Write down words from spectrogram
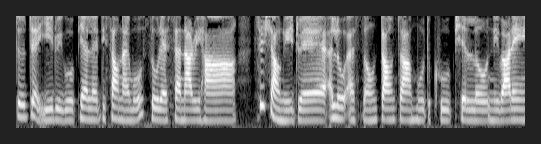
တိုးတက်ရေးတွေကိုပြန်လည်တည်ဆောက်နိုင်ဖို့ဆိုတဲ့ဆန္ဒတွေဟာစစ်ဆောင်တွေအတွက်အလိုအဆုံးတောင်းတမှုတစ်ခုဖြစ်လို့နေပါတယ်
